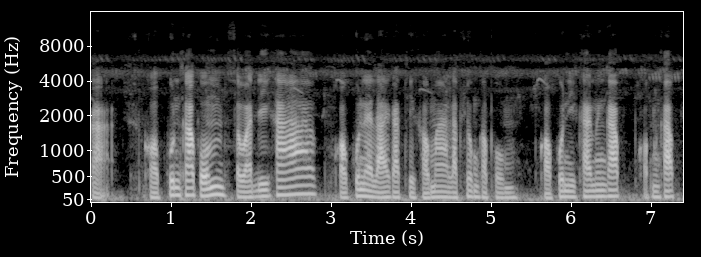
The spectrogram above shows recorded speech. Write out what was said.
กะขอบคุณครับผม สวัสดีครับ ขอบคุณหลาย ๆ ครับที่เขามารับชมครับผม ขอบคุณอีกครั้งหนึ่งครับ ขอบคุณครับ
